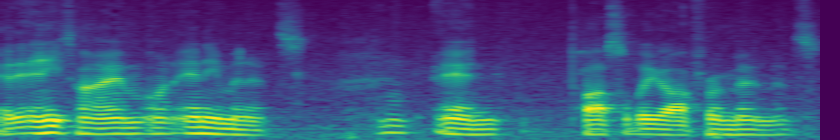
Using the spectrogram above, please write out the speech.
at any time on any minutes and possibly offer amendments.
